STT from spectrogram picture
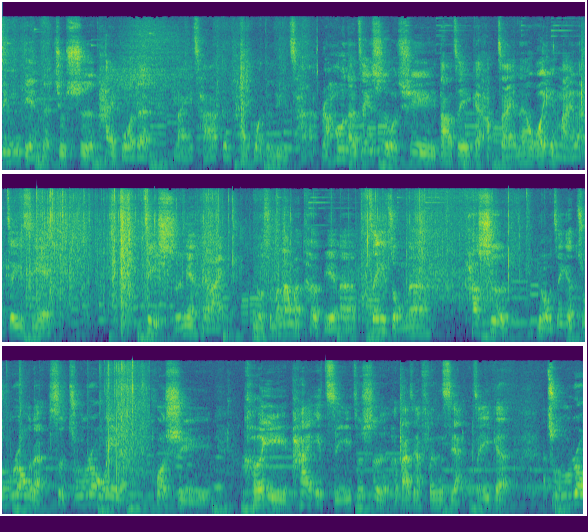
经典的就是泰国的奶茶跟泰国的绿茶。然后呢，这一次我去到这一个豪宅呢，我也买了这一些即食面回来。有什么那么特别呢？这一种呢，它是有这个猪肉的，是猪肉味的。或许可以拍一集，就是和大家分享这一个猪肉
